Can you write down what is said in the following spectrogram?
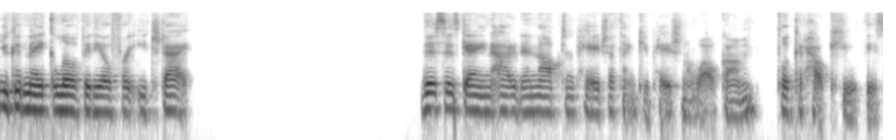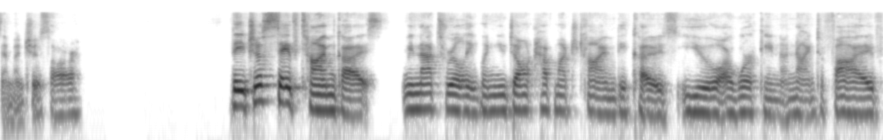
You could make a little video for each day. This is getting added an opt-in page, a thank you page and a welcome. Look at how cute these images are. They just save time, guys. I mean, that's really when you don't have much time because you are working a nine to five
